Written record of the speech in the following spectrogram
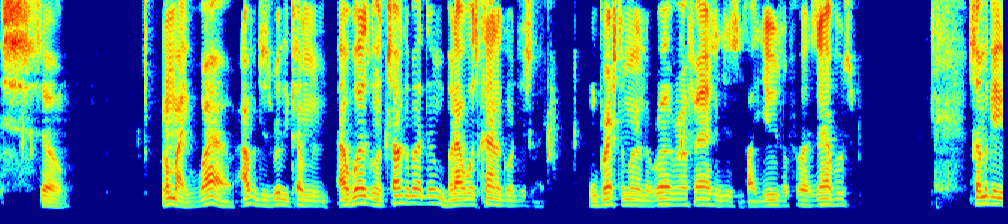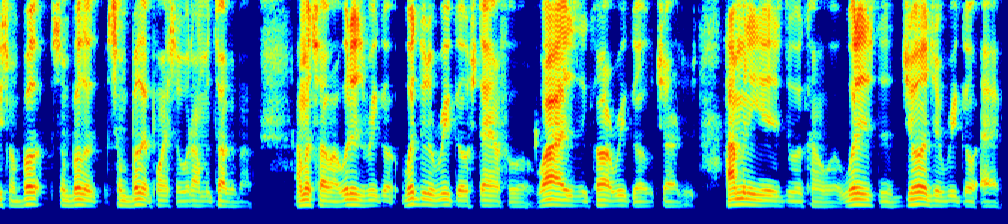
So I'm like, wow, I was just really coming. I was going to talk about them, but I was kind of going to just like brush them under the rug real fast and just like use them for examples. So I'm gonna give you some bullet, some bullet, some bullet points of what I'm gonna talk about. I'm gonna talk about what is RICO, what do the RICO stand for? Why is it called RICO charges? How many years do it come with? What is the Georgia RICO Act?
